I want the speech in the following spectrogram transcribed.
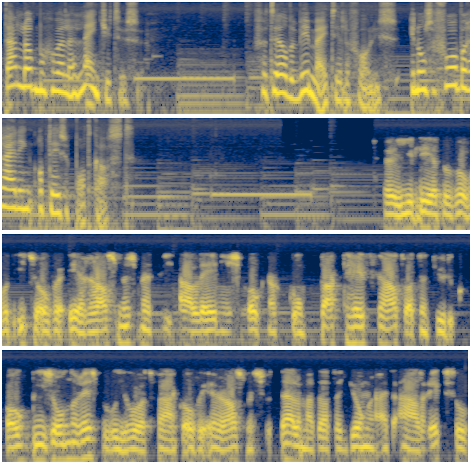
daar loopt nog wel een lijntje tussen. Vertelde Wim mij telefonisch in onze voorbereiding op deze podcast. Eh, je leert bijvoorbeeld iets over Erasmus, met wie Arlenius ook nog contact heeft gehad, wat natuurlijk ook bijzonder is. Je hoort vaak over Erasmus vertellen, maar dat een jongen uit Aalriksel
